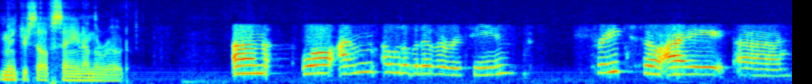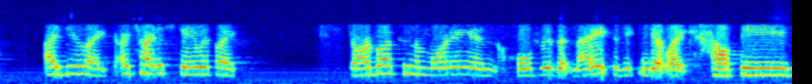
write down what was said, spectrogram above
make yourself sane on the road? Um, well, I'm a little bit of a routine freak, so I uh, I do like I try to stay with like Starbucks in the morning and Whole Foods at night because you can get like healthy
